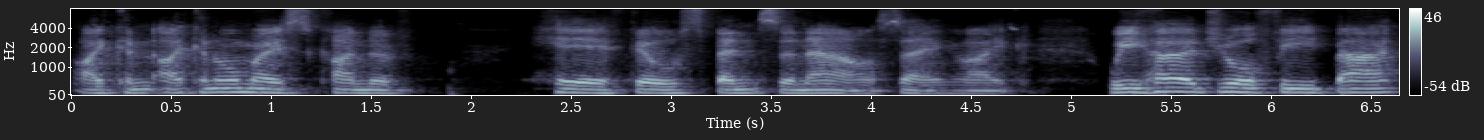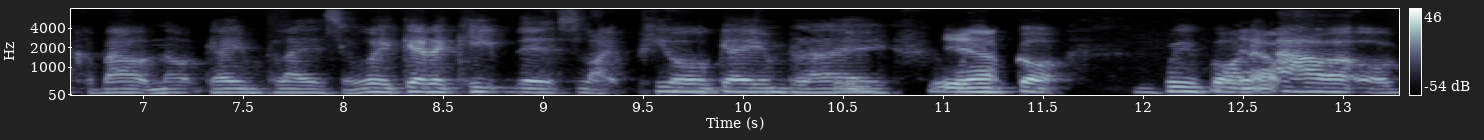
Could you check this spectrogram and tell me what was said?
I can I can almost kind of hear Phil Spencer now saying like, "We heard your feedback about not gameplay, so we're gonna keep this like pure gameplay. Yeah, We've got we've got Yeah. an hour of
